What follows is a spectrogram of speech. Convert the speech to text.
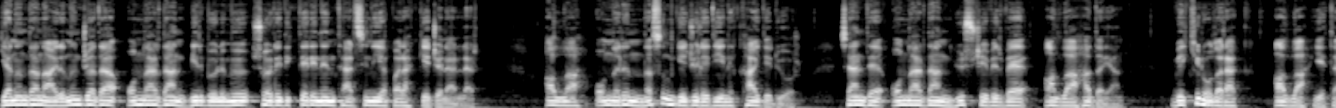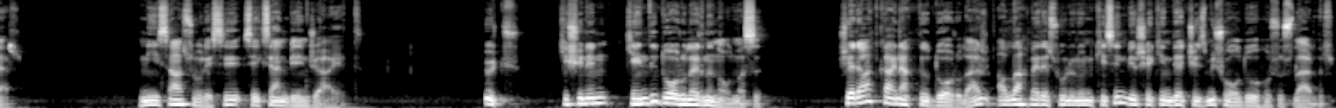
Yanından ayrılınca da onlardan bir bölümü söylediklerinin tersini yaparak gecelerler. Allah onların nasıl gecelediğini kaydediyor. Sen de onlardan yüz çevir ve Allah'a dayan vekil olarak Allah yeter. Nisa suresi 81. ayet 3. Kişinin kendi doğrularının olması Şeriat kaynaklı doğrular Allah ve Resulünün kesin bir şekilde çizmiş olduğu hususlardır.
